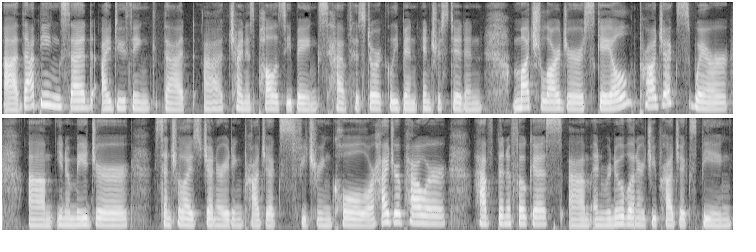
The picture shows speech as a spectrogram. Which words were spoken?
Uh, that being said, I do think that uh, China's policy banks have historically been interested in much larger scale projects where um, you know major centralized generating projects featuring coal or hydropower have been a focus, um, and renewable energy projects being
